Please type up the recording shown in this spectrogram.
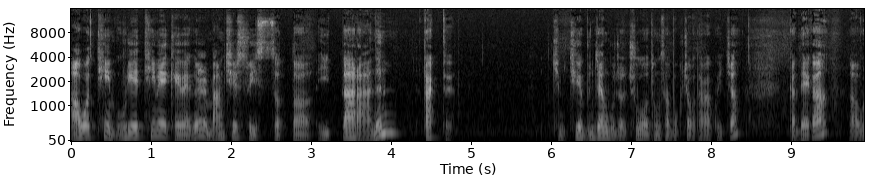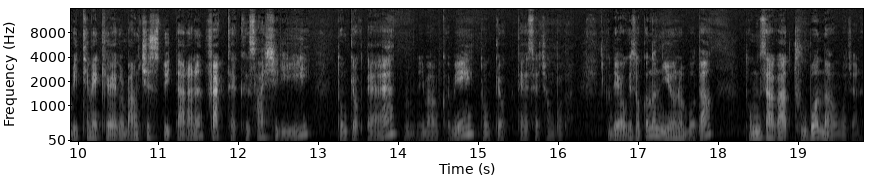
our team, 우리의 팀의 계획을 망칠 수 있었다 있다라는 fact. 지금 뒤에 문장 구조 주어, 동사, 목적어 다 갖고 있죠. 그러니까 내가 어, 우리 팀의 계획을 망칠 수도 있다라는 fact, 그 사실이 동격대 음, 이만큼이 동격 대세 정보다. 근데 여기서 끊는 이유는 뭐다? 동사가 두 번 나온 거잖아요.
